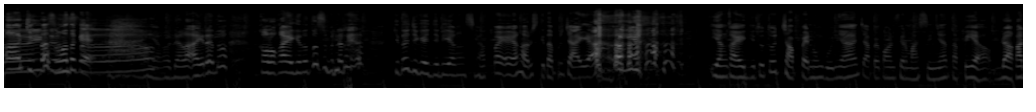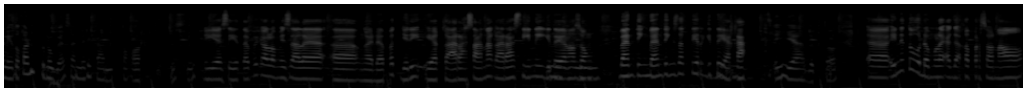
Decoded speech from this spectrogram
euy, kita semua tuh kayak. "Ah, ya udahlah akhirnya tuh kalau kayak gitu tuh sebenarnya kita juga jadi yang siapa ya yang harus kita percaya Iya. yang kayak gitu tuh capek nunggunya capek konfirmasinya tapi ya udah kan itu kan penugasan dari kantor gitu sih Iya sih, tapi kalau misalnya eh, nggak dapet, jadi ya ke arah sana, ke arah sini gitu ya Hmm. langsung banting-banting setir gitu ya kak. iya betul Eh, ini tuh udah mulai agak ke personal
